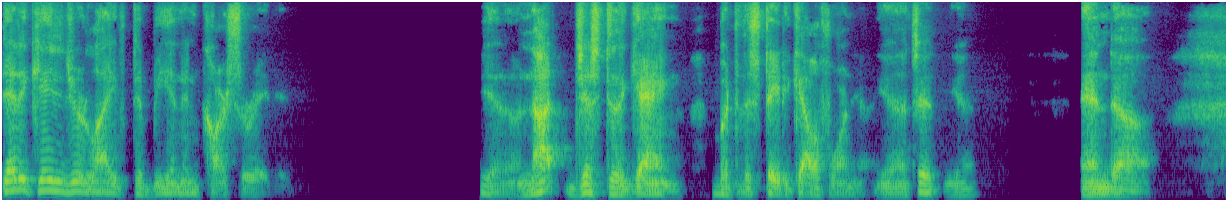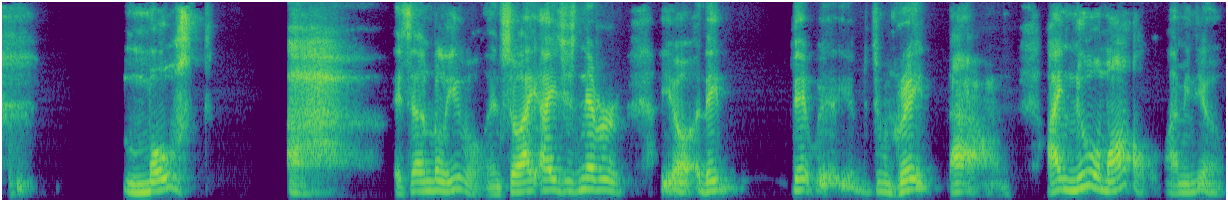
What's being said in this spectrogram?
dedicated your life to being incarcerated. You know, not just to the gang, but to the state of California. Yeah, that's it. Yeah. And uh, most, uh, it's unbelievable. And so I, I just never, you know, they, they, were great. Uh, I knew them all. I mean, you know,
